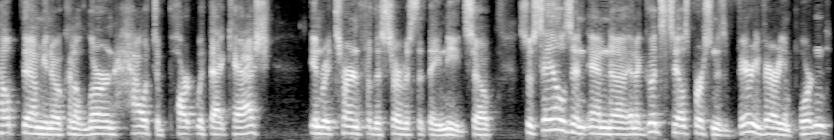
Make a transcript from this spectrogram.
help them, you know, kind of learn how to part with that cash in return for the service that they need. So, so sales and, and, uh, and a good salesperson is very, very important,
